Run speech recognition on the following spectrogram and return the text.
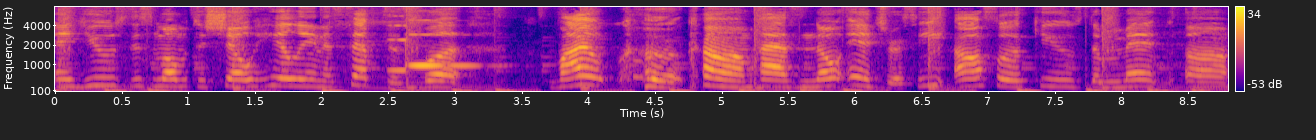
and use this moment to show healing and acceptance. But Viacom has no interest. He also accused the Meg, uh,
